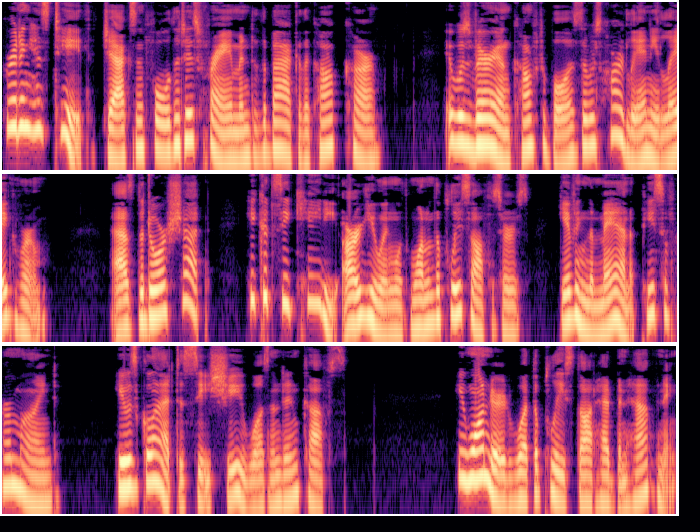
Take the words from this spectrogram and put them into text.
Gritting his teeth, Jackson folded his frame into the back of the cop car. It was very uncomfortable as there was hardly any leg room. As the door shut, he could see Katie arguing with one of the police officers, giving the man a piece of her mind. He was glad to see she wasn't in cuffs. He wondered what the police thought had been happening.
